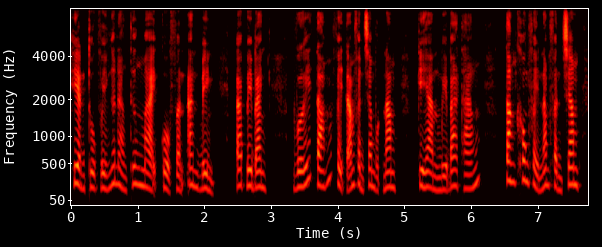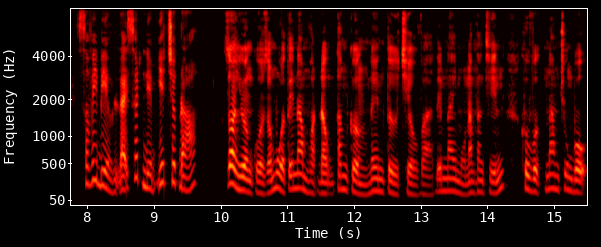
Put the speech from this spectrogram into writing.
hiện thuộc về Ngân hàng Thương mại Cổ phần An Bình, AB Bank, với 8,8% một năm, kỳ hạn 13 tháng, tăng 0,5% so với biểu lãi suất niêm yết trước đó. Do ảnh hưởng của gió mùa Tây Nam hoạt động tăng cường nên từ chiều và đêm nay mùng 5 tháng 9, khu vực Nam Trung Bộ,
